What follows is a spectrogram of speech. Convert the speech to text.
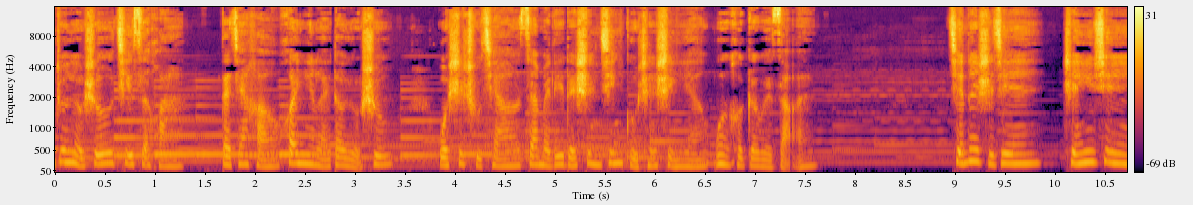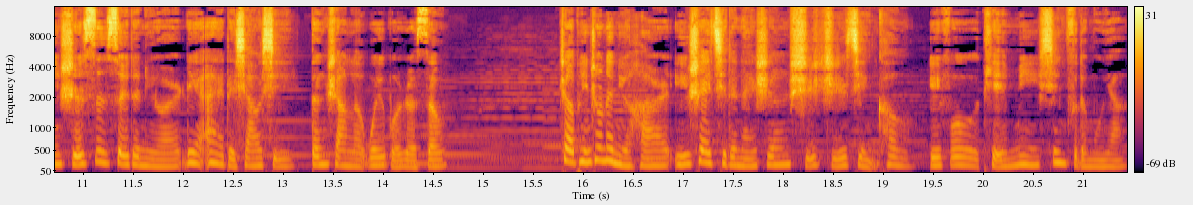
中有书气自华。大家好，欢迎来到有书，我是楚乔，在美丽的圣经古城沈阳问候各位早安。前段时间，陈奕迅十四岁的女儿恋爱的消息登上了微博热搜。照片中的女孩与帅气的男生十指紧扣，一副甜蜜幸福的模样。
